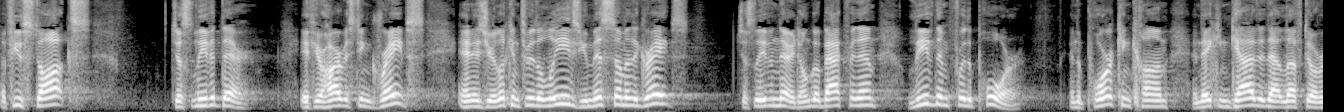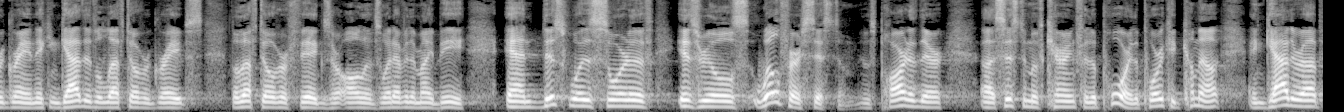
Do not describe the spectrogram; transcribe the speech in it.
a few stalks, just leave it there. If you're harvesting grapes and as you're looking through the leaves, you miss some of the grapes, just leave them there. Don't go back for them. Leave them for the poor. And the poor can come and they can gather that leftover grain. They can gather the leftover grapes, the leftover figs or olives, whatever there might be. And this was sort of Israel's welfare system. It was part of their uh, system of caring for the poor. The poor could come out and gather up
